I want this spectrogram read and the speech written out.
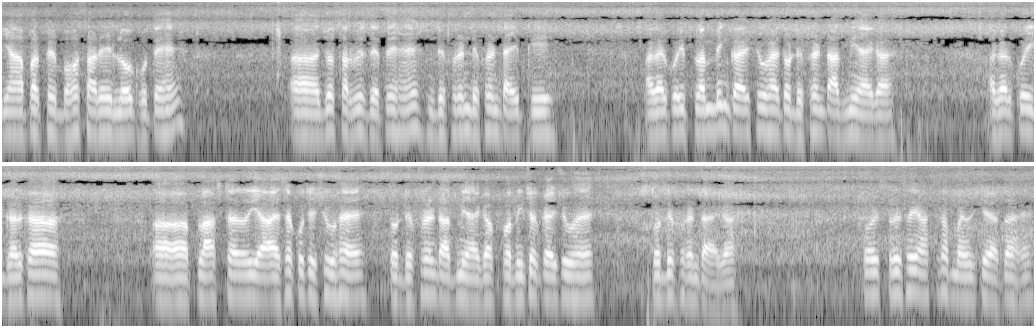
यहाँ पर फिर बहुत सारे लोग होते हैं आ, जो सर्विस देते हैं डिफरेंट डिफरेंट टाइप की। अगर कोई प्लम्बिंग का इशू है तो डिफरेंट आदमी आएगा। अगर कोई घर का आ, प्लास्टर या ऐसा कुछ इशू है तो डिफरेंट आदमी आएगा। फर्नीचर का इशू है तो डिफरेंट आएगा। तो इस तरह से यहाँ से सब मैनेज किया जाता है।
